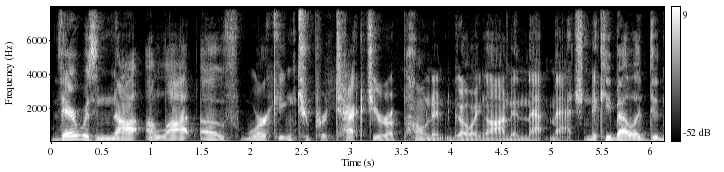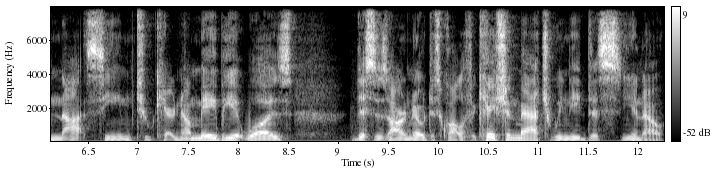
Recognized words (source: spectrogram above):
there was not a lot of working to protect your opponent going on in that match. Nikki Bella did not seem to care. Now, maybe it was. This is our no disqualification match. We need to, you know,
